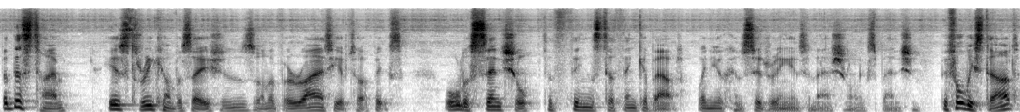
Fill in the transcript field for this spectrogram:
but this time, here's three conversations on a variety of topics all essential to things to think about when you're considering international expansion. Before we start,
